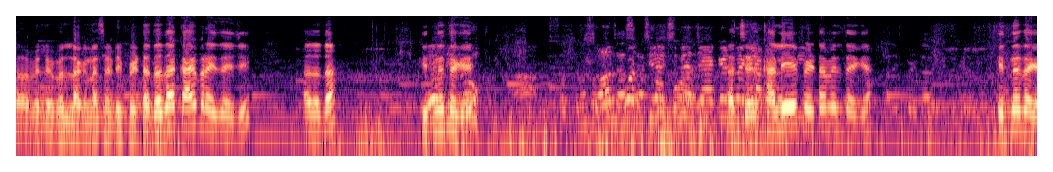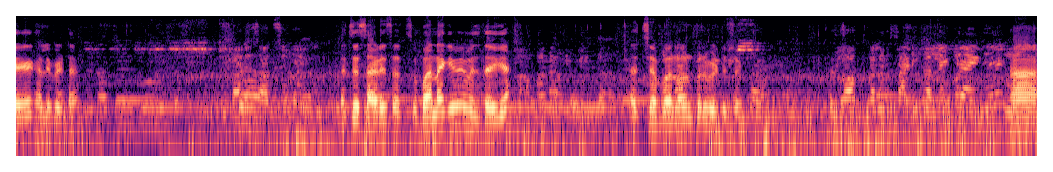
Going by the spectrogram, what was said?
अवेलेबल लग्नासाठी फेटा. दादा काय प्राइस आहे याची? हा दादा? कितने तक है अच्छा खाली ये फेटा मिलता है क्या कितने तक है क्या खाली फेटा? अच्छा साडेसात सौ बना के भी मिलता है क्या अच्छा बनवून पण भेटू शकतो. हा.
